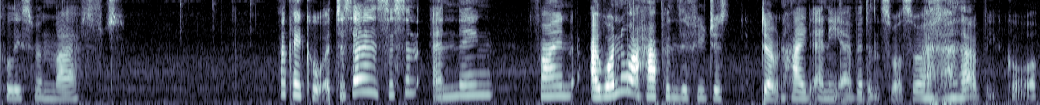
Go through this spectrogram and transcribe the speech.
Policeman left. Okay, cool. Uh, Does that, is this an ending? Fine. I wonder what happens if you just don't hide any evidence whatsoever. That'd be cool.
